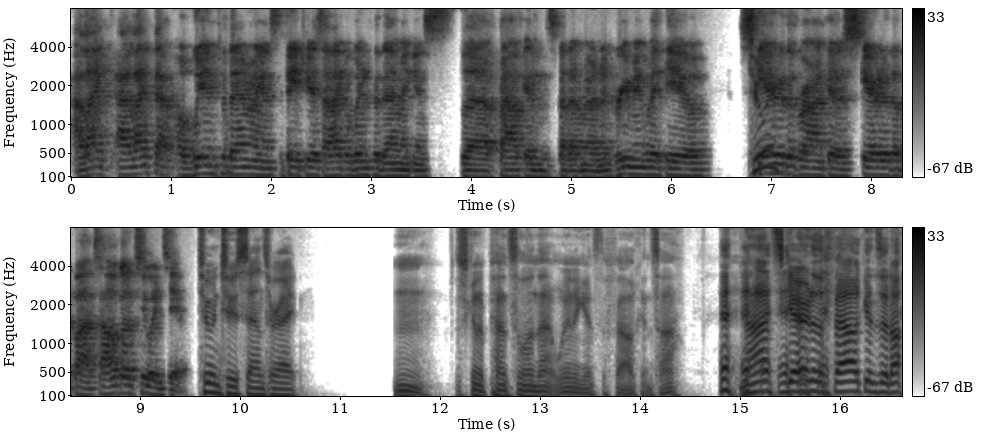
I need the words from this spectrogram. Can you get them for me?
I like I like that a win for them against the Patriots. I like a win for them against the Falcons. But I'm in agreement with you. Two Scared and- of the Broncos. Scared of the Bucks. I'll go two and two. Two and two sounds right. Mm, just gonna pencil in that win against the Falcons, huh? Not scared of the Falcons at all.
